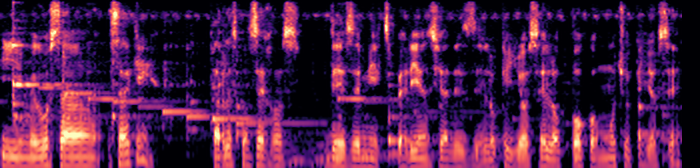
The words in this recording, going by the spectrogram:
y me gusta estar aquí, darles consejos desde mi experiencia, desde lo que yo sé, lo poco, mucho que yo sé.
